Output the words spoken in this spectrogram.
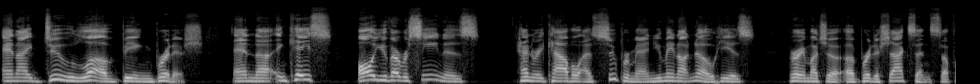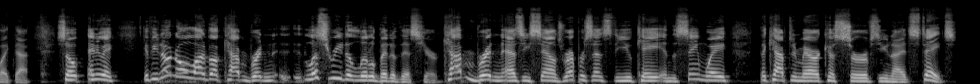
and I do love being British. And uh, in case all you've ever seen is Henry Cavill as Superman, you may not know he is very much a, a, British accent and stuff like that. So, anyway, if you don't know a lot about Captain Britain, let's read a little bit of this here. Captain Britain, as he sounds, represents the UK in the same way that Captain America serves the United States.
